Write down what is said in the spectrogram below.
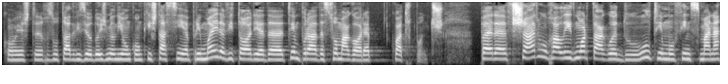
Com este resultado, Viseu 2001 conquista assim a primeira vitória da temporada, soma agora 4 pontos. Para fechar o Rally de Mortágua do último fim de semana,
